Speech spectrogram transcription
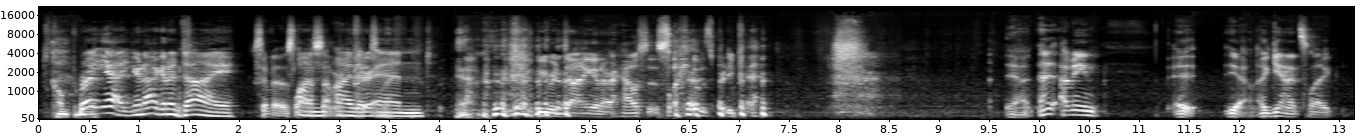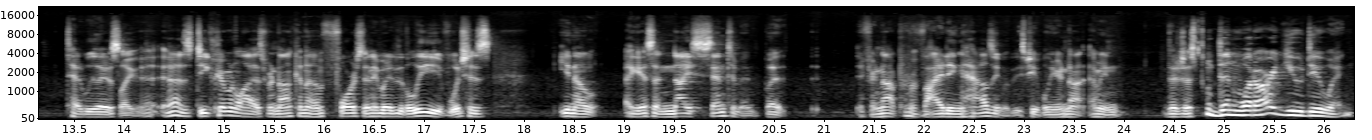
it's comfortable. Right. Yeah. You're not gonna die Except for this on last summer. either end. Yeah. we were dying in our houses. Like it was pretty bad. Yeah, I, I mean, it, yeah. Again, it's like Ted Wheeler's like, yeah, it's decriminalized. We're not going to force anybody to leave, which is, you know, I guess a nice sentiment. But if you're not providing housing with these people, you're not. I mean, they're just Then what are you doing?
